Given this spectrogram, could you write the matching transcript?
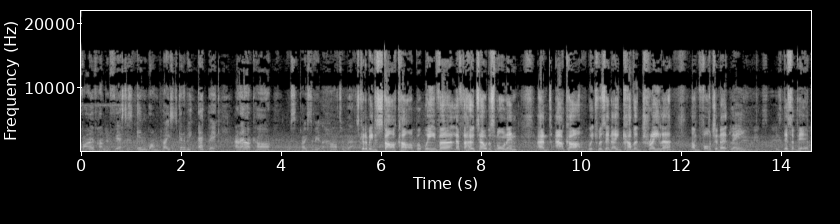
500 Fiestas in one place. It's going to be epic. And our car was supposed to be at the heart of that. It's going to be the star car. But we've uh, left the hotel this morning and our car, which was in a covered trailer, unfortunately, has disappeared.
